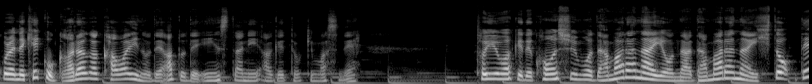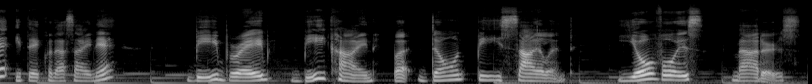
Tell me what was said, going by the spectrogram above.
これね、結構柄が可愛いので、後でインスタに上げておきますね。というわけで今週も黙らないような黙らない人でいてくださいね。Be brave, be kind, but don't be silent. Your voice matters.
